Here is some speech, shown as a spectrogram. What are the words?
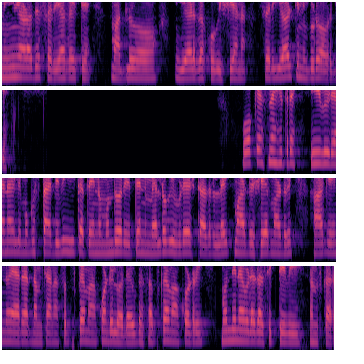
ನೀನು ಹೇಳೋದೇ ಸರಿಯಾಗೈತೆ. ಮೊದಲು ಹೇಳಬೇಕು ವಿಷಯನ. ಸರಿ, ಹೇಳ್ತೀನಿ ಬಿಡು ಅವ್ರಿಗೆ. ಓಕೆ ಸ್ನೇಹಿತರೆ, ಈ ವಿಡಿಯೋನ ಇಲ್ಲಿ ಮುಗಿಸ್ತಾ ಇದ್ದೀವಿ ಈ ಕಥೆಯನ್ನು ಮುಂದುವರಿಯುತ್ತೆ. ನಿಮ್ಮೆಲ್ಲರಿಗೂ ವಿಡಿಯೋ ಇಷ್ಟ ಆದರೆ ಲೈಕ್ ಮಾಡಿರಿ, ಶೇರ್ ಮಾಡಿರಿ. ಹಾಗೆ ಇನ್ನೂ ಯಾರ್ಯಾರು ನಮ್ಮ ಚಾನಲ್ ಸಬ್ಸ್ಕ್ರೈಬ್ ಮಾಡ್ಕೊಂಡಿಲ್ಲ ದಯವಿಟ್ಟು ಸಬ್ಸ್ಕ್ರೈಬ್ ಮಾಡ್ಕೊಳ್ರಿ. ಮುಂದಿನ ವಿಡಿಯೋದಲ್ಲಿ ಸಿಗ್ತೀವಿ. ನಮಸ್ಕಾರ.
